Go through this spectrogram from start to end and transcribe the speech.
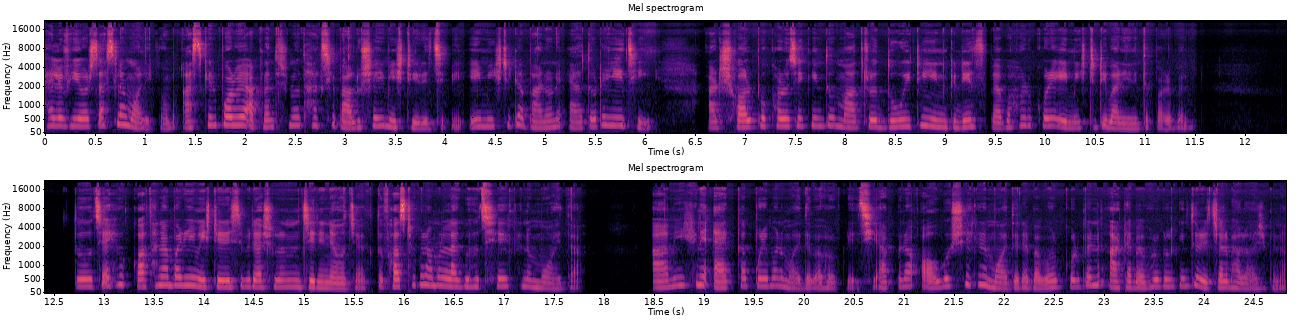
হ্যালো ভিউয়ার্স, আসসালামু আলাইকুম। আজকের পর্বে আপনাদের জন্য থাকছে বালুশাহী মিষ্টির রেসিপি এই মিষ্টিটা বানানো এতটা ইজি আর স্বল্প খরচে কিন্তু মাত্র দুইটি ইনগ্রিডিয়েন্টস ব্যবহার করে এই মিষ্টিটি বানিয়ে নিতে পারবেন। তো যাই হোক, কথা না বাড়িয়ে মিষ্টির রেসিপিটা আসলে জেনে নেওয়া যাক। তো ফার্স্ট অফ অল আমার লাগবে হচ্ছে এখানে ময়দা। আমি এখানে এক কাপ পরিমাণ ময়দা ব্যবহার করেছি। আপনারা অবশ্যই এখানে ময়দাটা ব্যবহার করবেন। আটা ব্যবহার করলে কিন্তু রেজাল্ট ভালো আসবে না।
